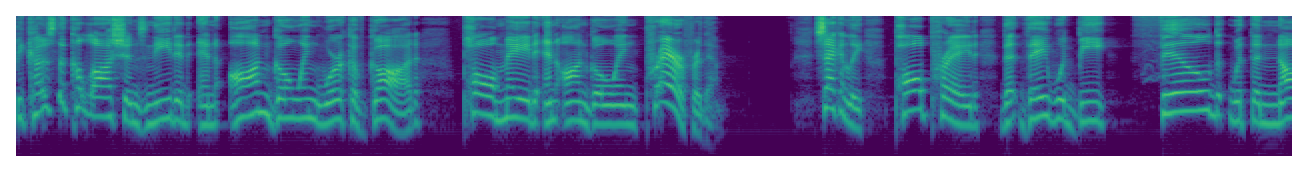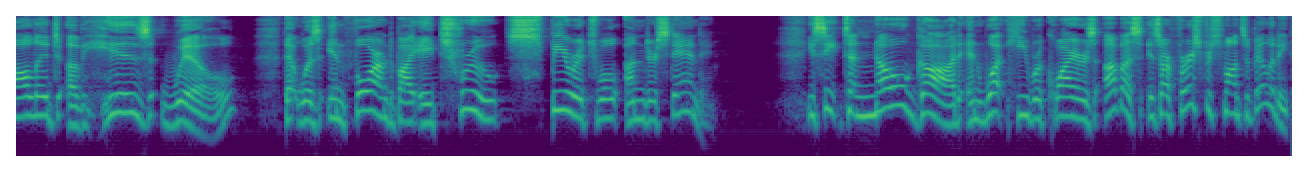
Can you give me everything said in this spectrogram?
Because the Colossians needed an ongoing work of God, Paul made an ongoing prayer for them. Secondly, Paul prayed that they would be filled with the knowledge of his will that was informed by a true spiritual understanding. You see, to know God and what He requires of us is our first responsibility,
